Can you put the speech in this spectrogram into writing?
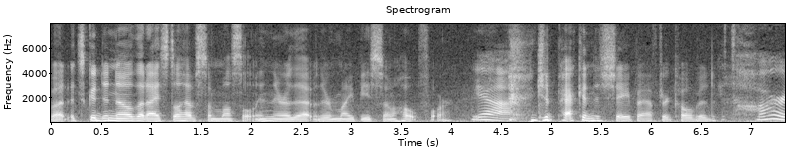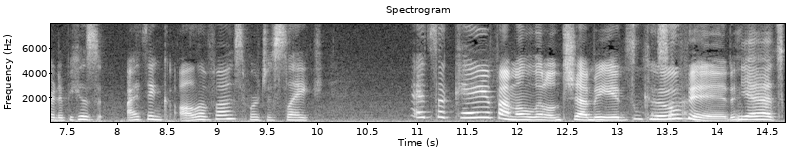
But it's good to know that I still have some muscle in there that there might be some hope for. Yeah. Get back into shape after COVID. It's hard because I think all of us were just like, it's okay if I'm a little chubby. It's COVID. Yeah, it's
